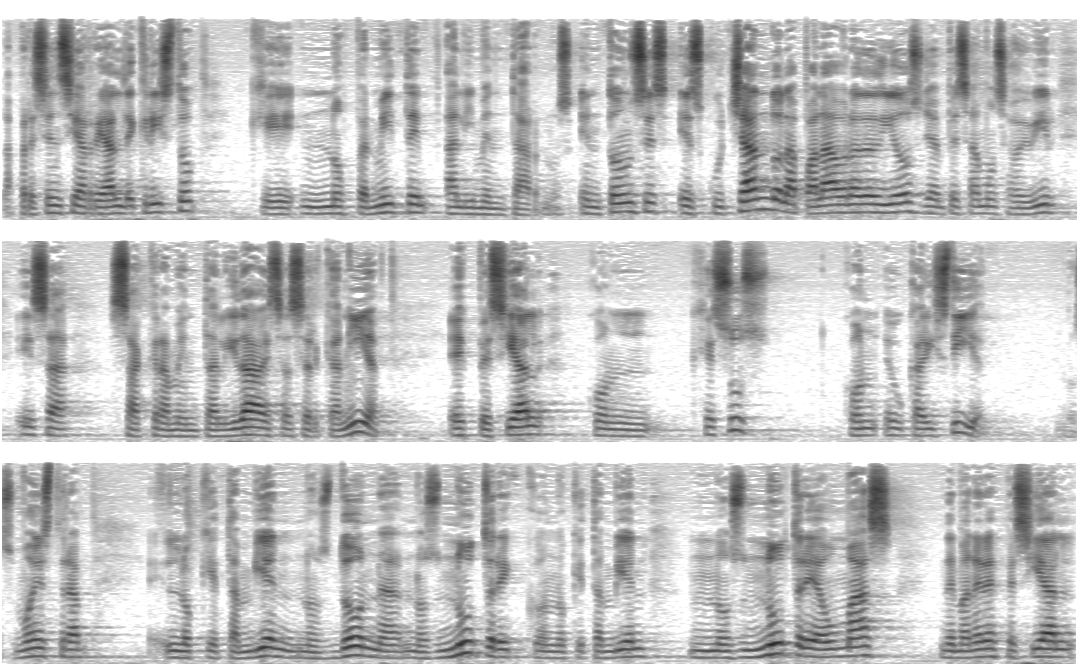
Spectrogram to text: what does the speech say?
la presencia real de Cristo, que nos permite alimentarnos. Entonces, escuchando la palabra de Dios, ya empezamos a vivir esa sacramentalidad, esa cercanía especial con Jesús, con Eucaristía. Nos muestra eh, lo que también nos dona, nos nutre, con lo que también nos nutre aún más de manera especial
